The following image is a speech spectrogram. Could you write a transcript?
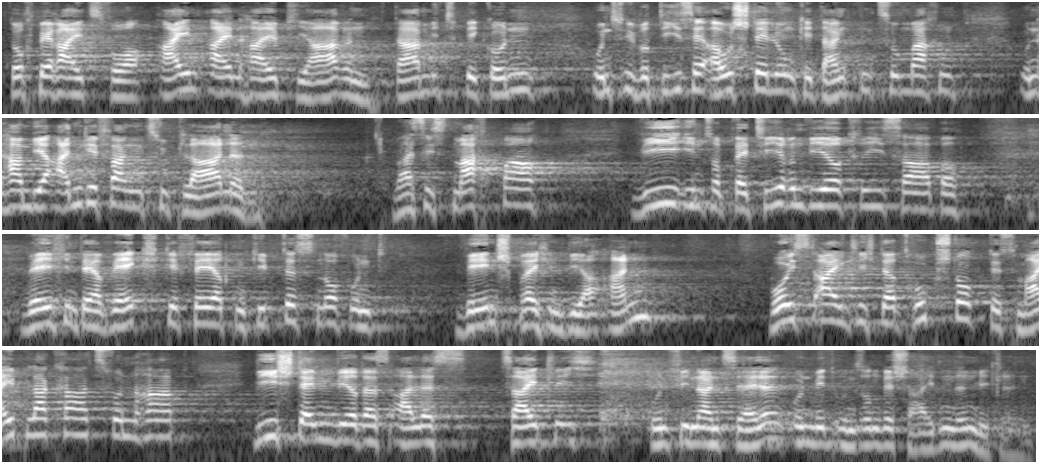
doch bereits vor eineinhalb Jahren damit begonnen, uns über diese Ausstellung Gedanken zu machen und haben wir angefangen zu planen. Was ist machbar? Wie interpretieren wir Grieshaber? Welchen der Weggefährten gibt es noch und wen sprechen wir an? Wo ist eigentlich der Druckstock des Mai-Plakats von Haab? Wie stemmen wir das alles zeitlich und finanziell und mit unseren bescheidenen Mitteln?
